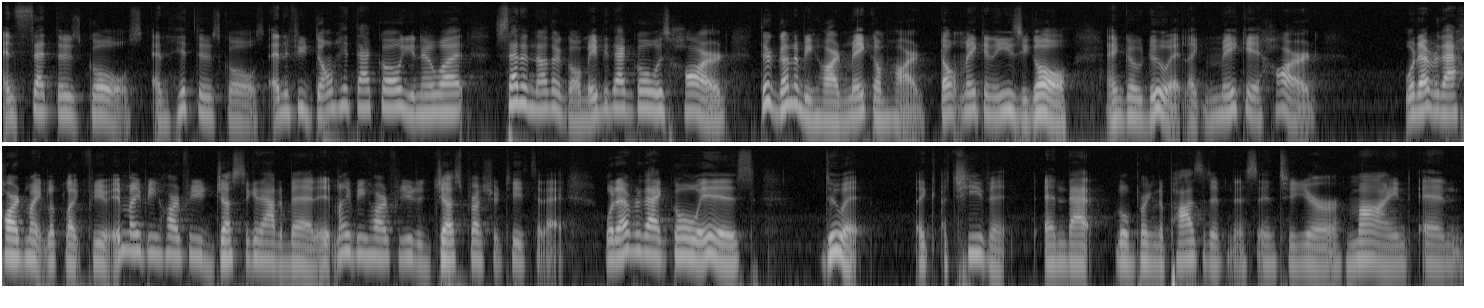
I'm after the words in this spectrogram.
and set those goals and hit those goals. And if you don't hit that goal you know what? Set another goal. Maybe that goal is hard they're going to be hard make them hard don't make an easy goal and go do it like make it hard whatever that hard might look like for you. It might be hard for you just to get out of bed. It might be hard for you to just brush your teeth today. Whatever that goal is, do it. Like achieve it. And that will bring the positiveness into your mind and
